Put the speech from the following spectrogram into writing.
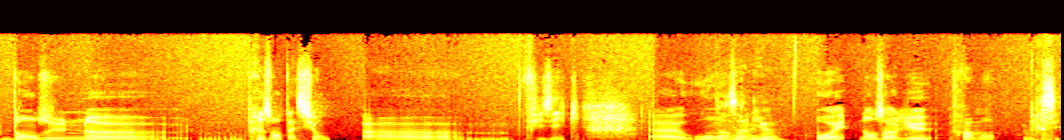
dans une, une présentation euh, physique. euh, où Dans on- un lieu. oui, dans un lieu, vraiment, merci.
